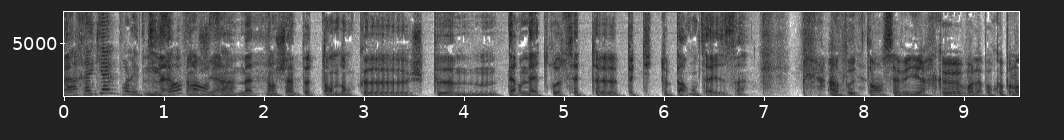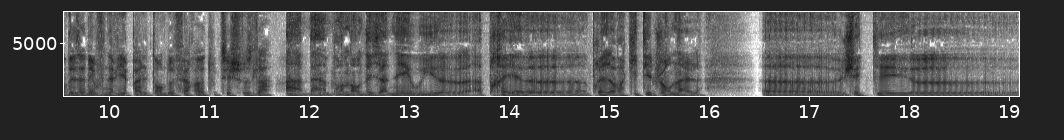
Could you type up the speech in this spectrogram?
un régal pour les petits Maintenant, enfants, j'ai ça. un, maintenant, j'ai un peu de temps, donc euh, je peux me permettre cette euh, petite parenthèse. Un peu de temps, ça veut dire que voilà pourquoi pendant des années vous n'aviez pas le temps de faire euh, toutes ces choses-là? Ah ben pendant des années, oui. euh, après, euh, après avoir quitté le journal, euh, j'étais euh,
